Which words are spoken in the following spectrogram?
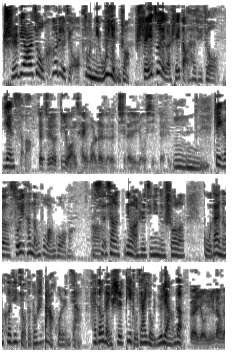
池边儿就喝这个酒，做牛饮状，谁醉了谁倒下去就淹死了。这只有帝王才玩得起来的游戏，这是。嗯，嗯。这个所以他能不亡国吗？啊像像宁老师今天就说了，古代能喝起酒的都是大户人家，还都得是地主家有余粮的。对，有余粮的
